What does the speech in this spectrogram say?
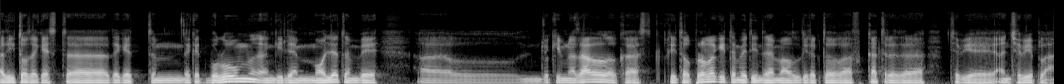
editor d'aquest volum, en Guillem Molla, també el Joaquim Nadal, el que ha escrit el pròleg, i també tindrem el director de la càtedra, Xavier, en Xavier Pla.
